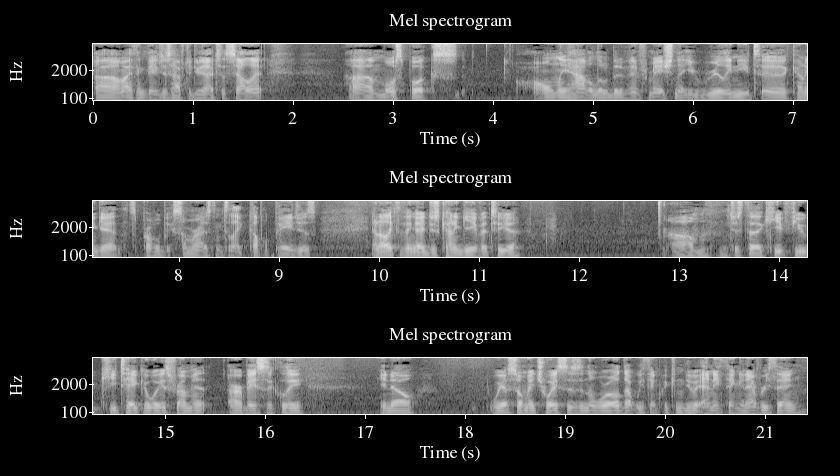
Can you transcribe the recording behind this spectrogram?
um, I think they just have to do that to sell it. Um, most books only have a little bit of information that you really need to kind of get. That's probably summarized into like a couple pages. And I like to think I just kind of gave it to you. Um, just the key, few key takeaways from it are basically, you know, we have so many choices in the world that we think we can do anything and everything,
